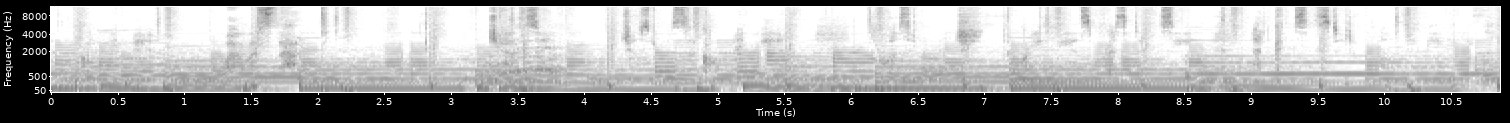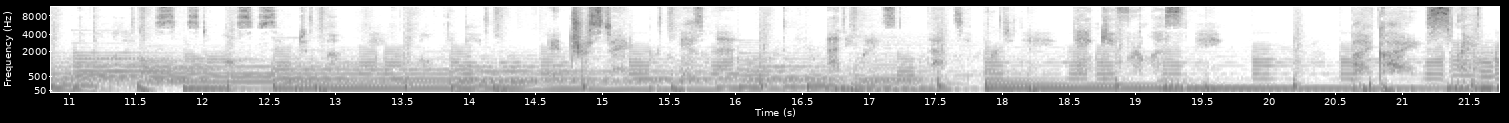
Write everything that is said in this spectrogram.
for the common man. Why was that? Jackson just was also seemed to favor wealthy people, Interesting. isn't it? Anyways, that's it for today. Thank you for listening. Bye, guys. I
